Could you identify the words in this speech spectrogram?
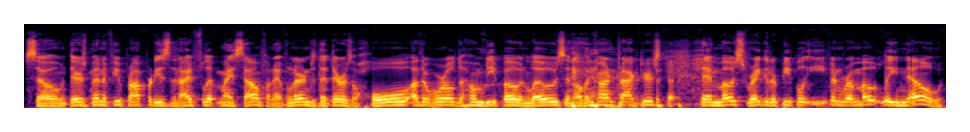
So there's been a few properties that I flipped myself, and I've learned that there is a whole other world to Home Depot and Lowe's and all the contractors than most regular people even remotely know.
